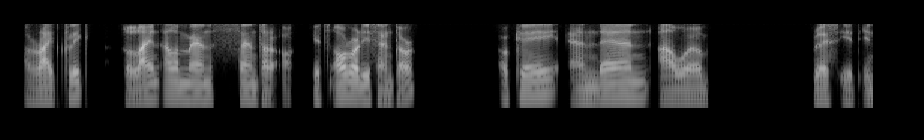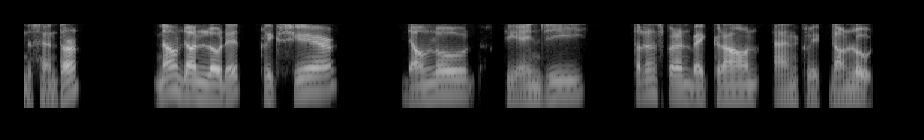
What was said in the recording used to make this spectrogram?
right click align element center uh, it's already center. Okay and then I will place it in the center. Now download it click share download png transparent background and click download.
